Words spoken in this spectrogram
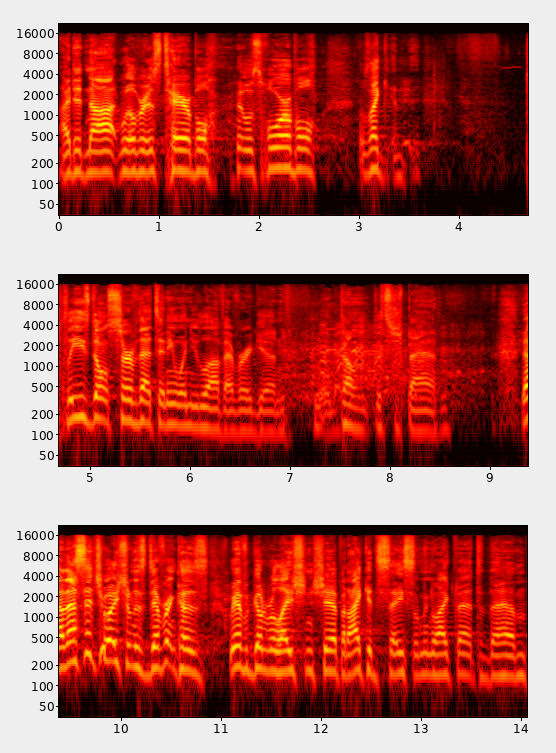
I did not. Wilbur, it was terrible. It was horrible. It was like, please don't serve that to anyone you love ever again. Don't, it's just bad. Now, that situation is different because we have a good relationship and I could say something like that to them.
